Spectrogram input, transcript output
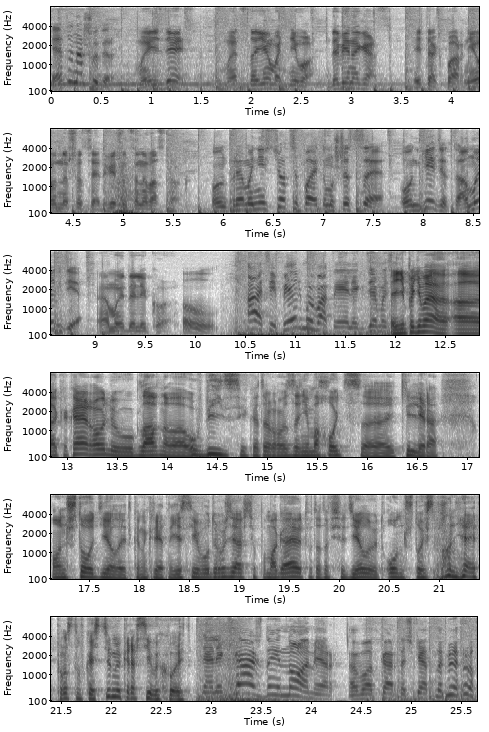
Это наш Убер? Мы здесь. Мы отстаем от него. Дави на газ. Итак, парни, он на шоссе, движется на восток. Он прямо несется по этому шоссе. Он едет, а мы где? А мы далеко. Оу. А теперь мы в отеле, где мы... Я не понимаю, а какая роль у главного убийцы, которого за ним охотится, э, киллера? Он что делает конкретно? Если его друзья все помогают, вот это все делают, он что исполняет? Просто в костюме красивый ходит? Сняли каждый номер. Вот карточки от номеров.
